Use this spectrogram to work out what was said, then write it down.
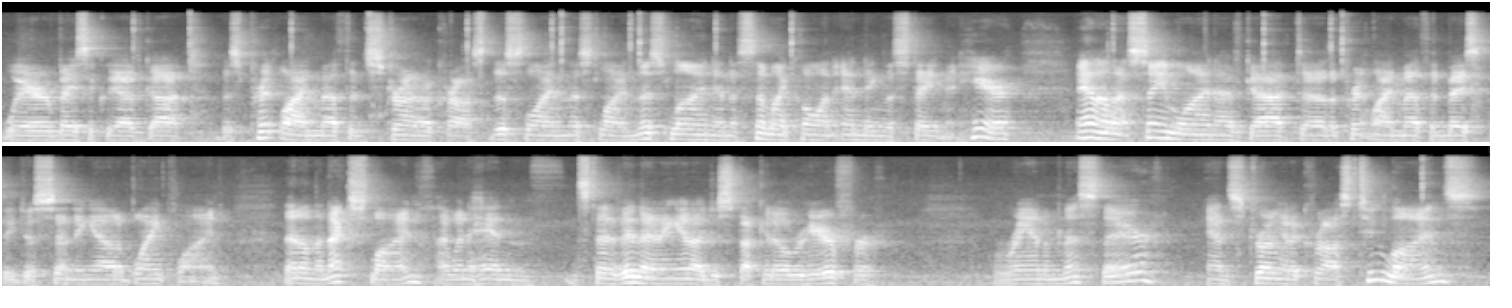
where basically I've got this print line method strung across this line, this line, this line, and a semicolon ending the statement here. And on that same line, I've got uh, the print line method basically just sending out a blank line. Then on the next line, I went ahead and instead of indenting it, I just stuck it over here for randomness there and strung it across two lines.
